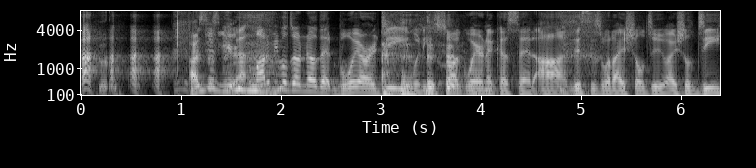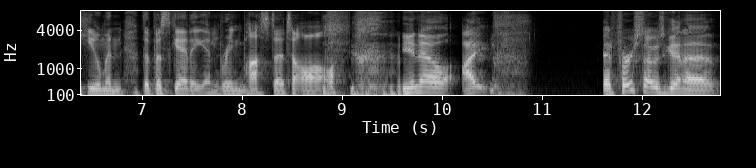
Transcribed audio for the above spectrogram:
I'm just, a lot of people don't know that Boyardee, when he saw Guernica, said, "Ah, this is what I shall do. I shall dehuman the Peschetti and bring pasta to all." you know, I at first I was gonna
